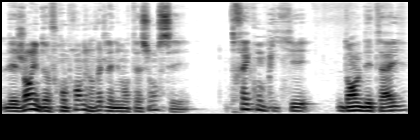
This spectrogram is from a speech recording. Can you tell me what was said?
les gens ils doivent comprendre qu'en fait l'alimentation c'est très compliqué dans le détail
